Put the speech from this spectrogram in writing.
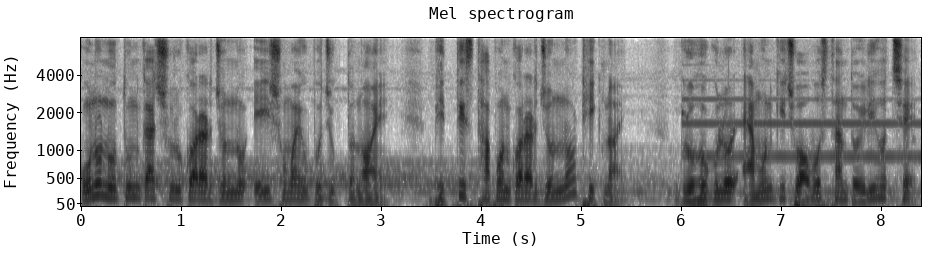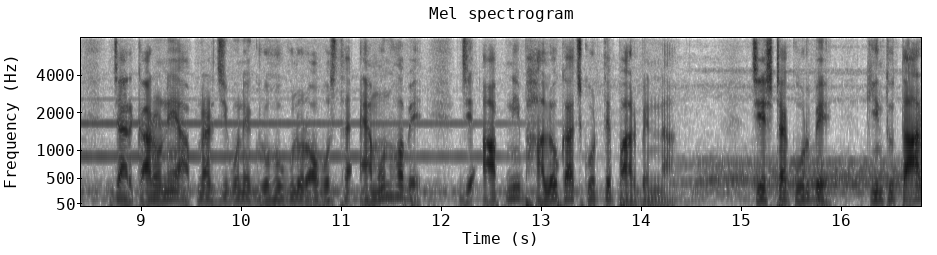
কোনো নতুন কাজ শুরু করার জন্য এই সময় উপযুক্ত নয়। ভিত্তি স্থাপন করার জন্য ঠিক নয়। গ্রহগুলোর এমন কিছু অবস্থান তৈরি হচ্ছে যার কারণে আপনার জীবনে গ্রহগুলোর অবস্থা এমন হবে যে আপনি ভালো কাজ করতে পারবেন না। চেষ্টা করবে, কিন্তু তার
